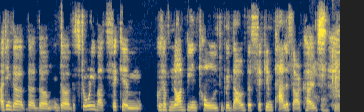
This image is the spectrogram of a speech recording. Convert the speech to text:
I think the, the, the, the, the story about Sikkim could have not been told without the Sikkim Palace archives, okay.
